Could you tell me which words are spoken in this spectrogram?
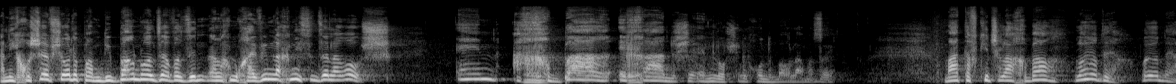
אני חושב שעוד פעם, דיברנו על זה, אבל זה, אנחנו חייבים להכניס את זה לראש. אין עכבר אחד שאין לו שליחות בעולם הזה. מה התפקיד של העכבר? לא יודע, לא יודע.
